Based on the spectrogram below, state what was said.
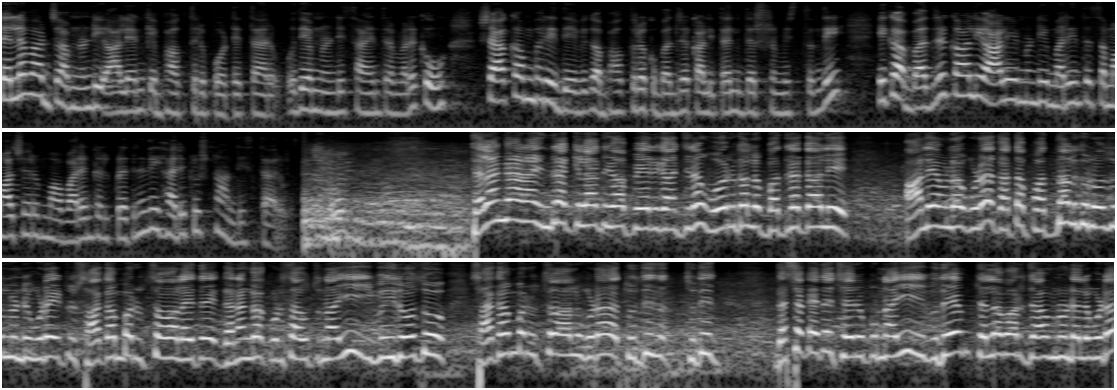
తెల్లవారుజాము నుండి ఆలయానికి భక్తులు పోటెత్తారు. ఉదయం నుండి సాయంత్రం వరకు శాకంబరి దేవిగా భక్తులకు భద్రకాళి తల్లి దర్శనమిస్తుంది. ఇక భద్రకాళి ఆలయం నుండి మరింత సమాచారం మా వరంగల్ ప్రతినిధి హరికృష్ణ అందిస్తారు. తెలంగాణ ఇంద్రకిలాదిగా పేరుగాంచిన ఓరుగల్లు భద్రకాళి ఆలయంలో కూడా గత పద్నాలుగు రోజుల నుండి కూడా ఇటు శాకంబర్ ఉత్సవాలు అయితే ఘనంగా కొనసాగుతున్నాయి. ఇవి ఈరోజు శాకంబర్ ఉత్సవాలు కూడా తుది తుది దశకైతే చేరుకున్నాయి. ఉదయం తెల్లవారుజాము నుండి కూడా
